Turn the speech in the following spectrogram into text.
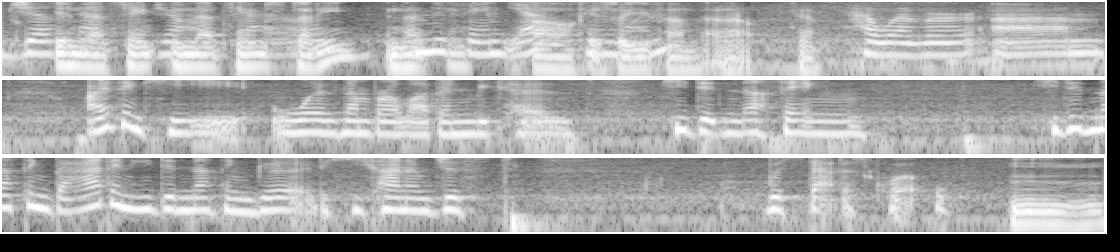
just in that same in that same Sparrow. study in that the same yeah. oh okay same so you found that out okay However, um, I think he was number 11 because he did nothing. He did nothing bad and he did nothing good. He kind of just was status quo. Mm-hmm.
